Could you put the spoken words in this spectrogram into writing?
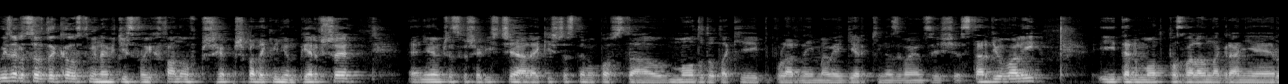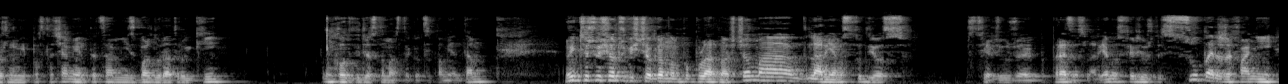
Wizards of the Coast nienawidzi swoich fanów, przy, przypadek milion pierwszy. E, Nie wiem, czy słyszeliście, ale jakiś czas temu powstał mod do takiej popularnej małej gierki nazywającej się Stardew Valley i ten mod pozwalał na granie różnymi postaciami, NPC-ami z Baldura Trójki. Około 20 z tego co pamiętam. No i cieszył się oczywiście ogromną popularnością, a Larian Studios stwierdził, że prezes Larianu stwierdził, że to jest super, że fani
